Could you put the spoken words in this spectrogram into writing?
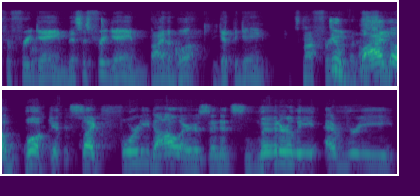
for free game. This is free game. Buy the book. You get the game. It's not free, Dude, but it's buy cheap. the book. It's like forty dollars, and it's literally every.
